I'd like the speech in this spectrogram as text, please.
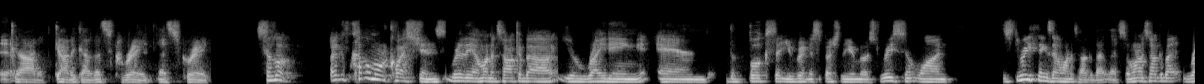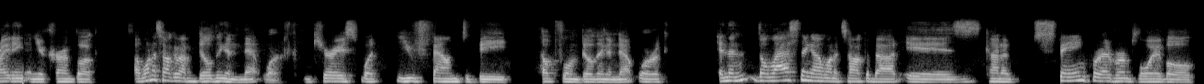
Yeah. Got it. Got it. Got it. That's great. That's great. So, look, a couple more questions. Really, I want to talk about your writing and the books that you've written, especially your most recent one. There's three things I want to talk about left. So, I want to talk about writing and your current book. I want to talk about building a network. I'm curious what you've found to be helpful in building a network. And then the last thing I want to talk about is kind of staying forever employable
